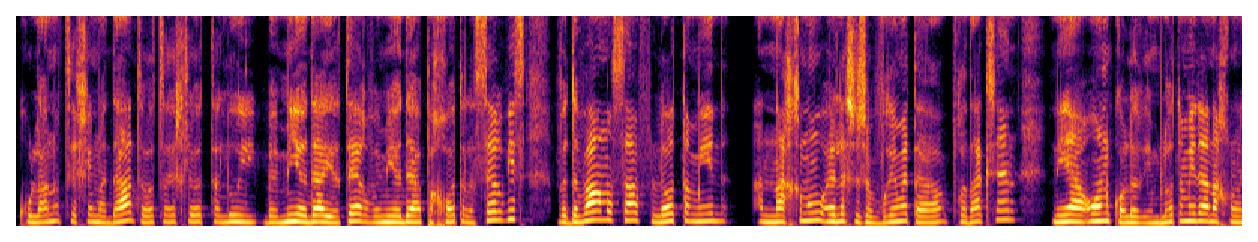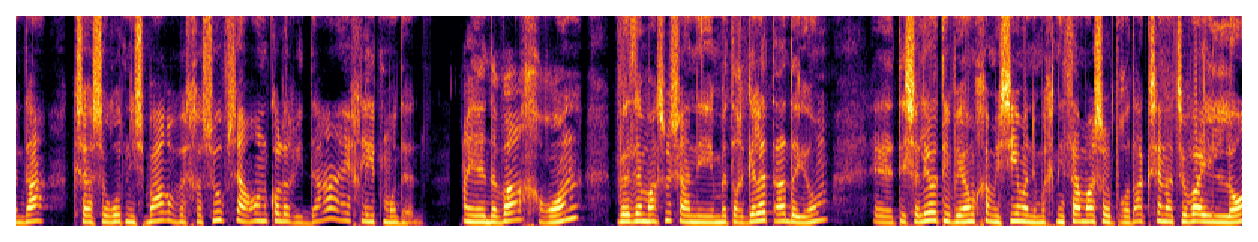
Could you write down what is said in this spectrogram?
כולנו צריכים לדעת, זה לא צריך להיות תלוי במי יודע יותר ומי יודע פחות על ה service, ודבר נוסף, לא תמיד אנחנו, אלה ששוברים את ה production, נהיה ה on caller ים, לא תמיד אנחנו נדע כשהשירות נשבר, וחשוב שה on caller ידע איך להתמודד. אה, דבר אחרון, וזה משהו שאני מתרגלת עד היום, אה, תשאלי אותי ביום חמישי אם אני מכניסה משהו ל production, התשובה היא לא.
